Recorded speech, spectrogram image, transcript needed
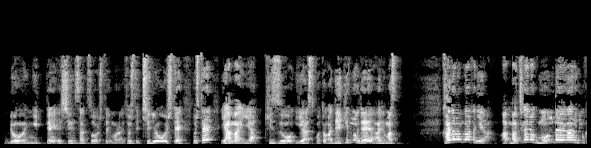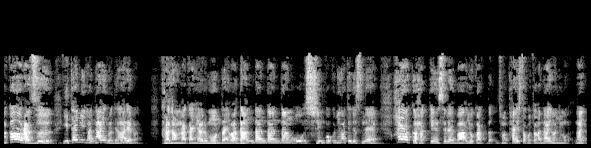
病院に行って診察をしてもらい、そして治療をして、そして病や傷を癒すことができるのであります。体の中に間違いなく問題があるにもかかわらず、痛みがないのであれば、体の中にある問題はだんだんだんだん深刻になってですね、早く発見すればよかった。その大したことがないのにも、ない、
